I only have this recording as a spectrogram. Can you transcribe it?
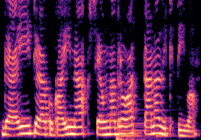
De ahí que la cocaína sea una droga tan adictiva.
